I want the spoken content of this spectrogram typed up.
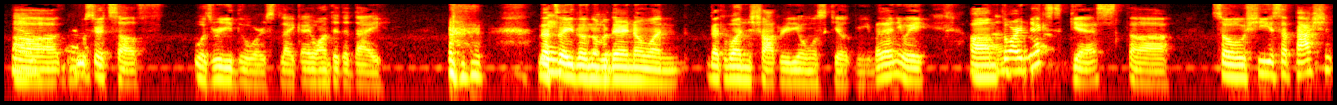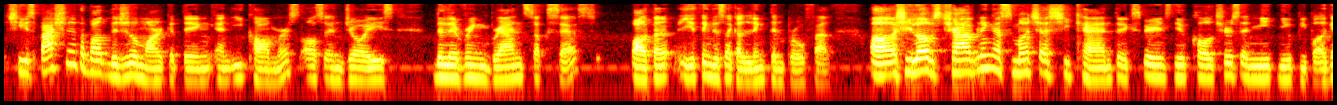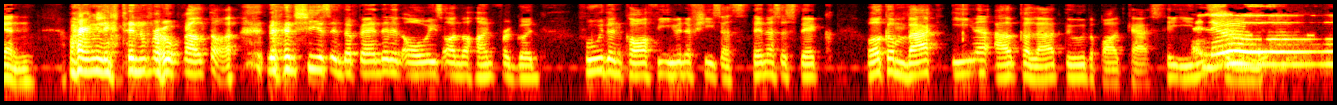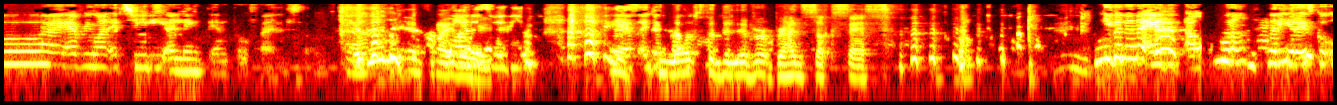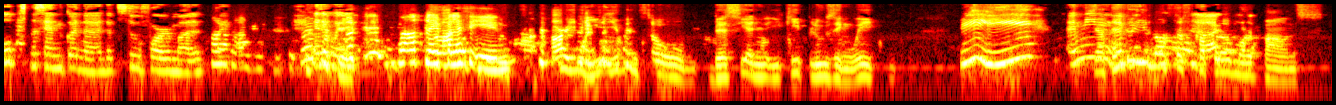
yeah. uh, the booster itself was really the worst. Like I wanted to die. That's why the Moderna one, that one shot really almost killed me. But anyway, um, yeah. to our next guest, uh, so she is a passion. She is passionate about digital marketing and e-commerce. Also enjoys delivering brand success. Wow, you think this is like a LinkedIn profile? Uh, she loves traveling as much as she can to experience new cultures and meet new people. Again, parang LinkedIn profile to. Ah. Then she is independent and always on the hunt for good food and coffee, even if she's as thin as a stick Welcome back, Ina Alcala, to the podcast. Hey, Ina. Hello. Hi, everyone. It's really a LinkedIn profile. So. Yeah. It really is, by the honest way. with you. yes, I just loves to deliver brand success. Hindi ko na na-edit out. Parang na-realize ko, oops, na-send ko na. That's too formal. anyway. Na-apply pala si In. Are you? You've been so busy and you keep losing weight. Really? I mean, yeah, I think you lost a couple of more pounds.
